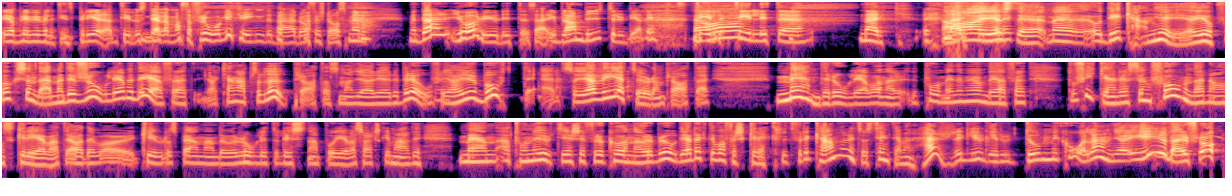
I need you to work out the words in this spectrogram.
jag blev ju väldigt inspirerad till att ställa massa frågor kring det där då förstås. Men, men där gör du ju lite så här, ibland byter du dialekt till, Ja. till lite närk. Ja, just det. Men, och det kan jag ju. Jag är uppvuxen där. Men det roliga med det för att jag kan absolut prata som man gör i Örebro. För jag har ju bott där. Så jag vet hur de pratar. Men det roliga var när du påminner mig om det. För att då fick jag en recension där någon skrev att ja, det var kul och spännande och roligt att lyssna på Eva Svartz-Grimaldi. Men att hon utger sig för att kunna Örebro-dialekt, det var förskräckligt. För det kan hon inte. Och Så tänkte jag, men herregud, är du dum i kolan? Jag är ju därifrån.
